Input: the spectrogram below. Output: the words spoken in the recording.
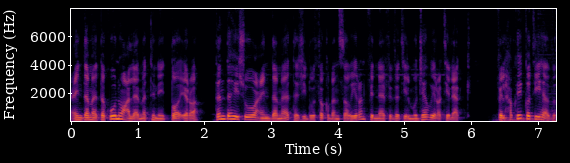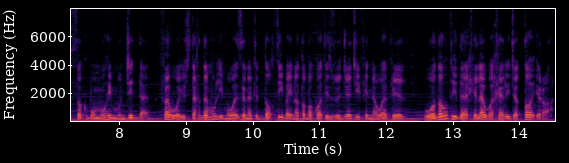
عندما تكون على متن الطائرة تندهش عندما تجد ثقبا صغيرا في النافذة المجاورة لك. في الحقيقة هذا الثقب مهم جدا فهو يستخدم لموازنة الضغط بين طبقات الزجاج في النوافذ وضغط داخل وخارج الطائرة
